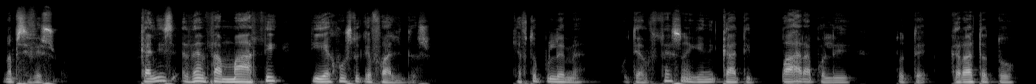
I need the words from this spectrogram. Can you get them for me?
να ψηφίσουν. Κανείς δεν θα μάθει τι έχουν στο κεφάλι τους. Και αυτό που λέμε, ότι αν θες να γίνει κάτι πάρα πολύ, τότε κράτα το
